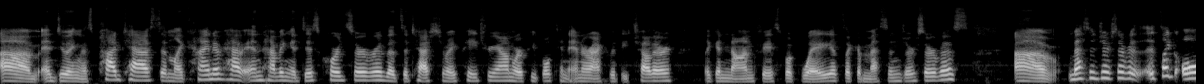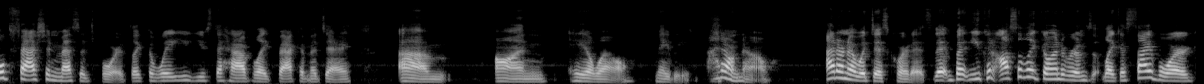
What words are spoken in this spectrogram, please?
um, and doing this podcast and like kind of have and having a Discord server that's attached to my Patreon where people can interact with each other like a non Facebook way. It's like a messenger service. Um, messenger service. It's like old fashioned message boards, like the way you used to have like back in the day um, on AOL. Maybe I don't know. I don't know what Discord is, but you can also like go into rooms like a cyborg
